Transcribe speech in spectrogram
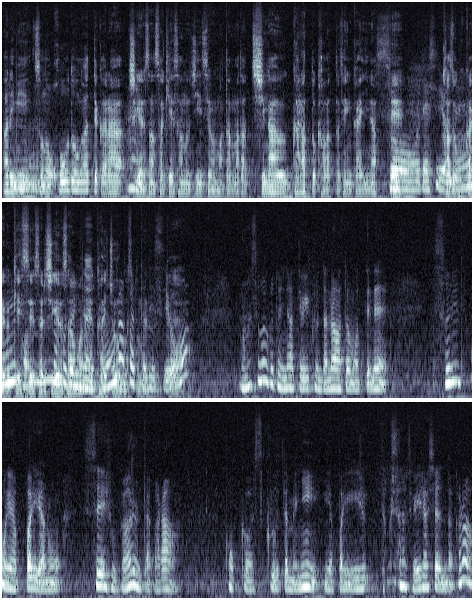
うん、ある意味、うん、その報道があってから茂さん、早紀江さんの人生はまたまた違うガラッと変わった展開になって、ね、家族会が結成され茂さんはね会長も務められて。ものすごいことになっていくんだなと思ってね。それでもやっぱりあの政府があるんだから国家を救うためにやっぱりたくさんの人がいらっしゃるんだから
